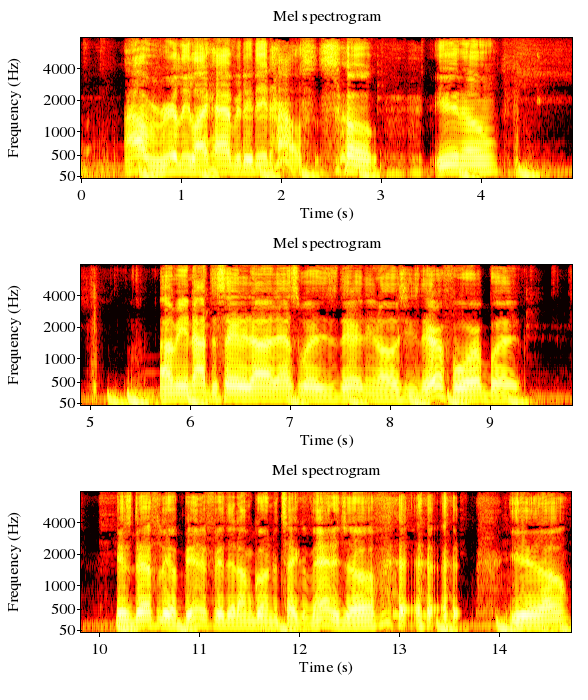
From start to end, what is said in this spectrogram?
I really like having it in house. So, you know, I mean, not to say that I, that's what is there, you know, she's there for, but it's definitely a benefit that I'm going to take advantage of. you know,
